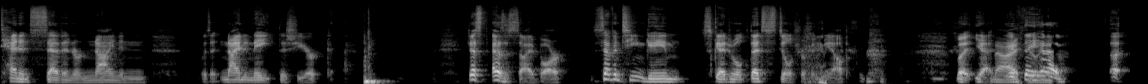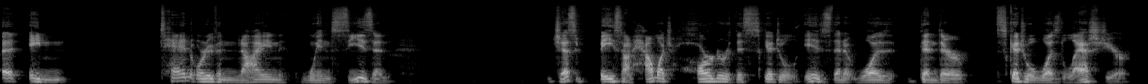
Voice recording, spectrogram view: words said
10 and 7 or 9 and was it 9 and 8 this year? Just as a sidebar, 17 game schedule, that's still tripping me up. But yeah, nah, if they have a, a, a 10 or even 9 win season, just based on how much harder this schedule is than it was than their schedule was last year,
